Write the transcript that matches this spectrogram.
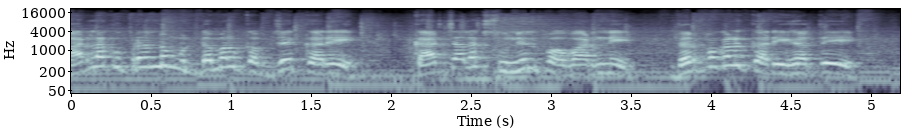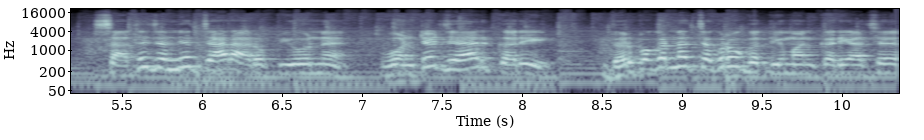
બાર લાખ ઉપરાંતનો મુદ્દામાલ કબજે કરી કાર ચાલક સુનિલ પવારની ધરપકડ કરી હતી. સાથે જ અન્ય ચાર આરોપીઓને વોન્ટેડ જાહેર કરી ધરપકડના ચક્રો ગતિમાન કર્યા છે.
